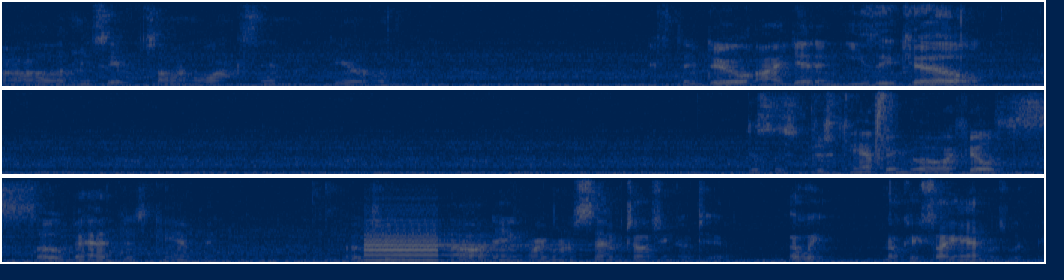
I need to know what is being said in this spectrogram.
Uh, let me see if someone walks in here with me. If they do, I get an easy kill. This is just camping though. I feel so bad just camping. O2. Oh dang, right when I was sabotaging O2. Oh wait. Okay, Cyan was with me.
